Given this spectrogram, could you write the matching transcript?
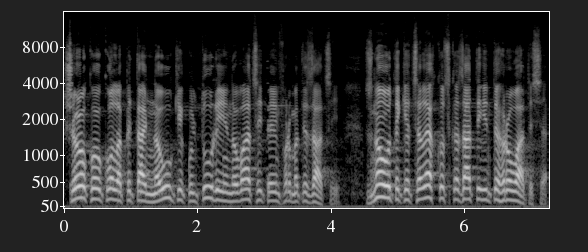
широкого кола питань науки, культури, інновацій та інформатизації. Знову таки, це легко сказати інтегруватися.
